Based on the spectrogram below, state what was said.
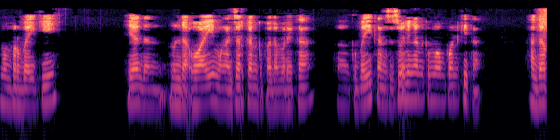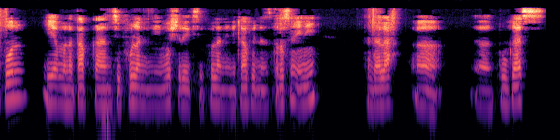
memperbaiki ya dan mendakwai mengajarkan kepada mereka uh, kebaikan sesuai dengan kemampuan kita. Adapun ia menetapkan si fulan ini musyrik, si fulan ini kafir dan seterusnya ini adalah uh, uh, tugas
